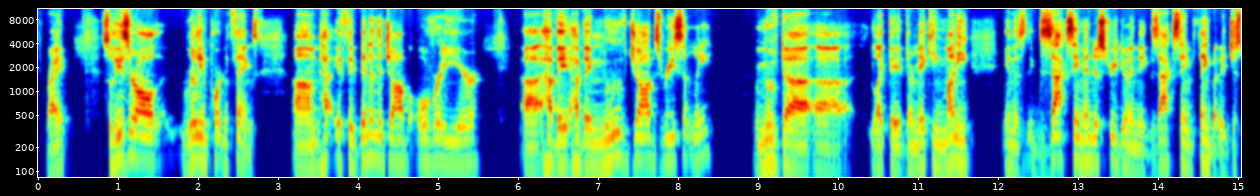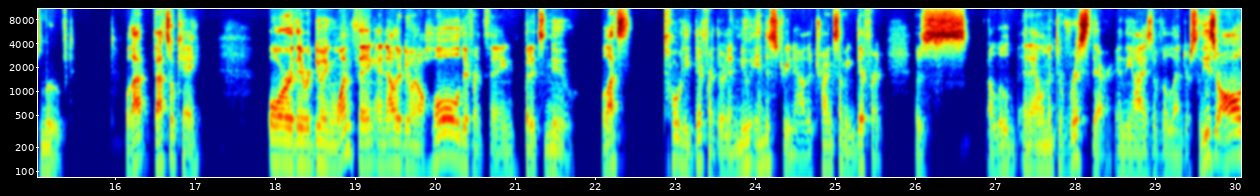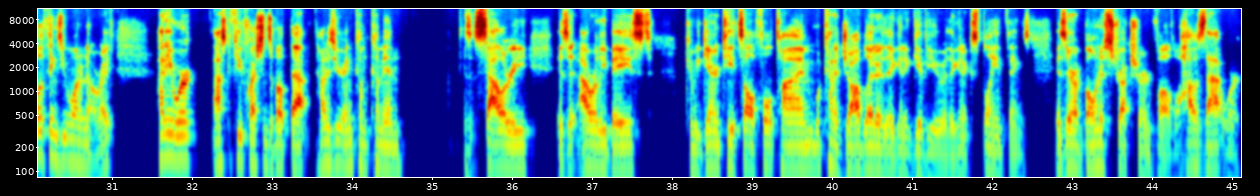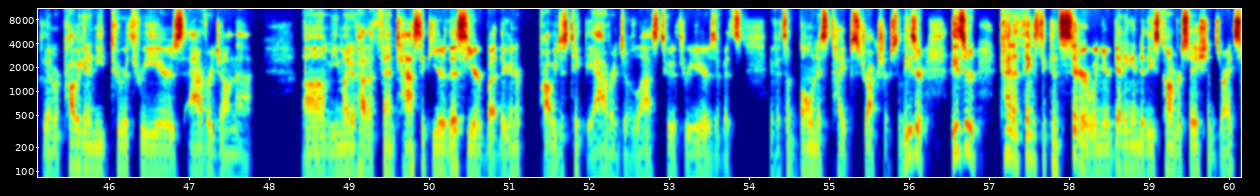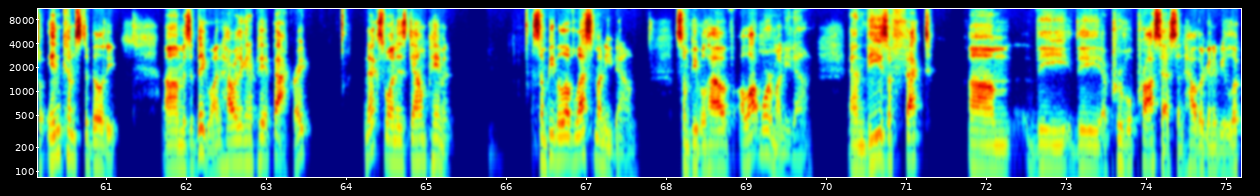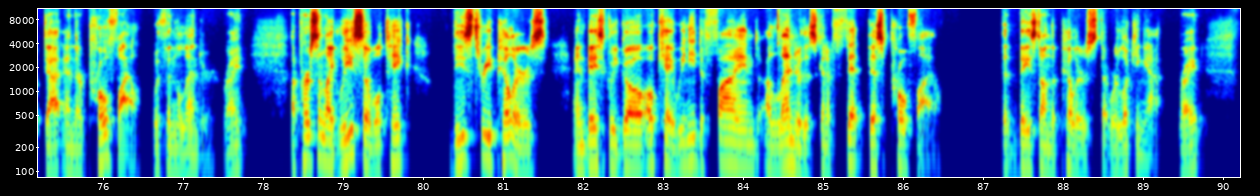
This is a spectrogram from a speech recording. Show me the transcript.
right? So these are all really important things. Um, if they've been in the job over a year, uh, have they have they moved jobs recently? Moved uh, uh, like they they're making money in this exact same industry, doing the exact same thing, but they just moved. Well, that that's okay. Or they were doing one thing and now they're doing a whole different thing, but it's new. Well, that's totally different. They're in a new industry now. They're trying something different. There's a little an element of risk there in the eyes of the lender. So these are all the things you want to know, right? How do you work? Ask a few questions about that. How does your income come in? Is it salary? Is it hourly based? Can we guarantee it's all full time? What kind of job letter are they going to give you? Are they going to explain things? Is there a bonus structure involved? Well, how does that work? Then we're probably going to need two or three years average on that. Um, you might have had a fantastic year this year, but they're going to probably just take the average of the last two to three years if it's if it's a bonus type structure. So these are these are kind of things to consider when you're getting into these conversations, right? So income stability um, is a big one. How are they going to pay it back, right? Next one is down payment. Some people have less money down. Some people have a lot more money down, and these affect um, the the approval process and how they're going to be looked at and their profile within the lender. Right, a person like Lisa will take these three pillars and basically go, okay, we need to find a lender that's going to fit this profile that based on the pillars that we're looking at. Right,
